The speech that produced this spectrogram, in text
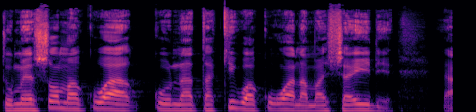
tumesoma kuwa kunatakiwa kuwa na mashahidi. Uh,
